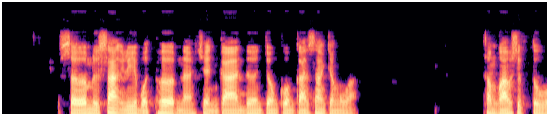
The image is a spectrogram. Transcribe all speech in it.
ำเสริมหรือสร้างอิริยาบถเพิ่มนะ เช่นการเดินจงกรมการสร้างจังหวะทำความรู้สึกตัว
